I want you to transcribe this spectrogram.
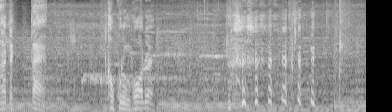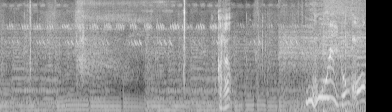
น่าจะแตกขอบคุณหลวงพ่อด้วย กันแล้ว อุ้ยลงคลอง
